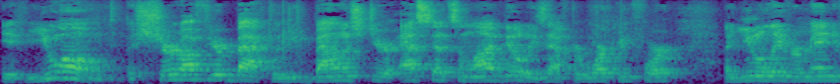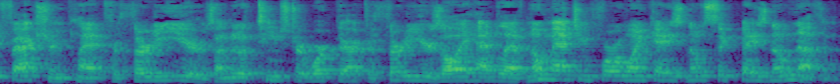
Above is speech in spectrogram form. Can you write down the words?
If you owned the shirt off your back when you balanced your assets and liabilities after working for a Unilever manufacturing plant for 30 years, I knew a Teamster worked there after 30 years, all he had left, no matching 401ks, no sick pays, no nothing.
